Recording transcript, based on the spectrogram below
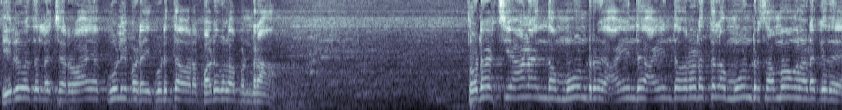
இருபது லட்ச ரூபாயை கூலிப்படை கொடுத்து அவரை படுகொலை பண்ணுறான் தொடர்ச்சியான இந்த மூன்று ஐந்து ஐந்து வருடத்தில் மூன்று சம்பவங்கள் நடக்குது.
